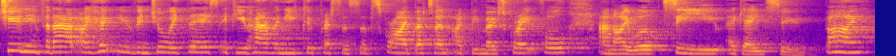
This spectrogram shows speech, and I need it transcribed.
tune in for that. I hope you've enjoyed this. If you have and you could press the subscribe button. I'd be most grateful. And I will see you again soon. Bye.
